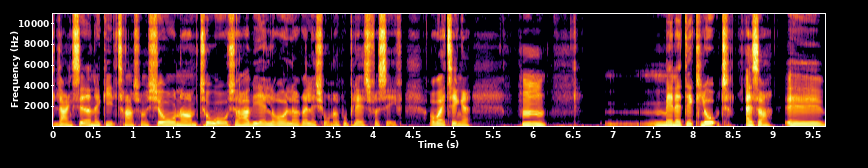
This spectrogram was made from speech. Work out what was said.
lanceret en agil transformation, og om to år, så har vi alle roller og relationer på plads for SAFE. Og hvor jeg tænker, hmm, men er det klogt? Altså, øh,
